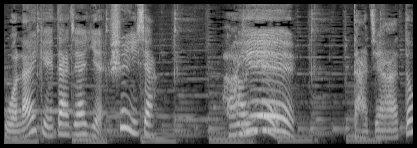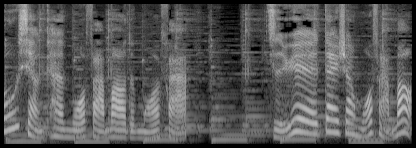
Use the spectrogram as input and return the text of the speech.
我来给大家演示一下。”好耶！大家都想看魔法帽的魔法。紫月戴上魔法帽，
